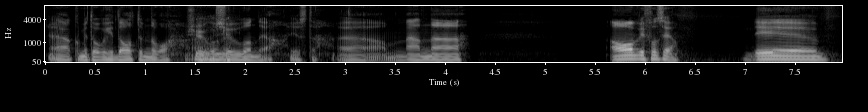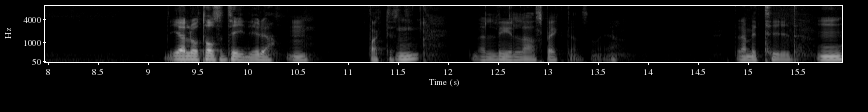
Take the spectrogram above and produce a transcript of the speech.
Jag kommer inte ihåg vilket datum det var. 20. 20 ja, just det. Eh, Men eh, ja, vi får se. Det, är, det gäller att ta sig tid i det Mm. faktiskt. Mm. Den där lilla aspekten som är, det där med tid Mm.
